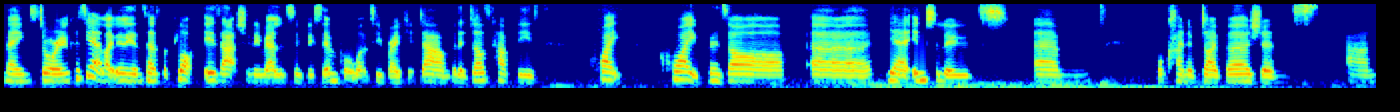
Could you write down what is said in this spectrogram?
main story. Because yeah like lillian says the plot is actually relatively simple once you break it down but it does have these quite quite bizarre uh yeah interludes um or kind of diversions. And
